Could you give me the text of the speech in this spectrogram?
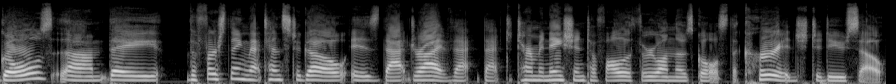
goals, um, they the first thing that tends to go is that drive, that that determination to follow through on those goals, the courage to do so.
